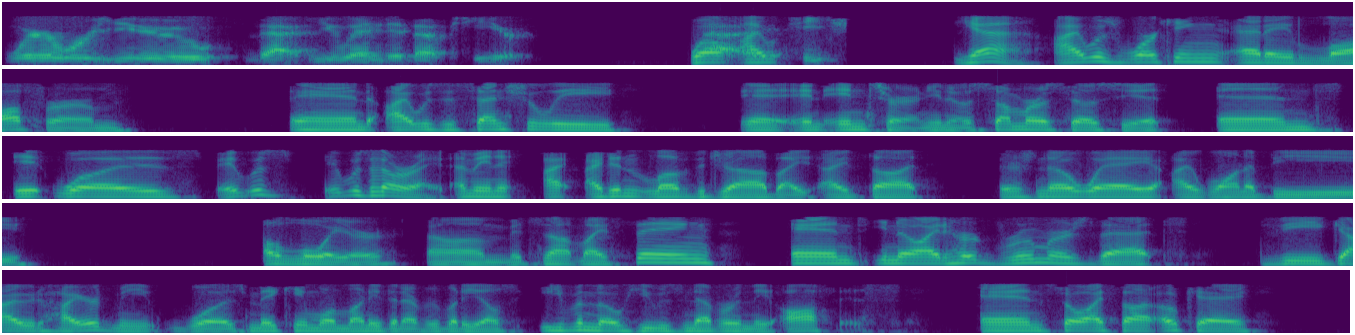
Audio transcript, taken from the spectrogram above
where were you that you ended up here? Well, I teach. Yeah, I was working at a law firm, and I was essentially an intern, you know, summer associate, and it was it was it was all right. I mean, I I didn't love the job. I I thought there's no way I want to be a lawyer. Um, it's not my thing. And you know, I'd heard rumors that the guy who'd hired me was making more money than everybody else, even though he was never in the office. And so I thought, okay,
